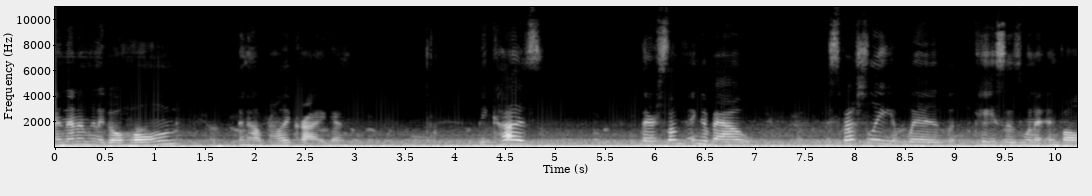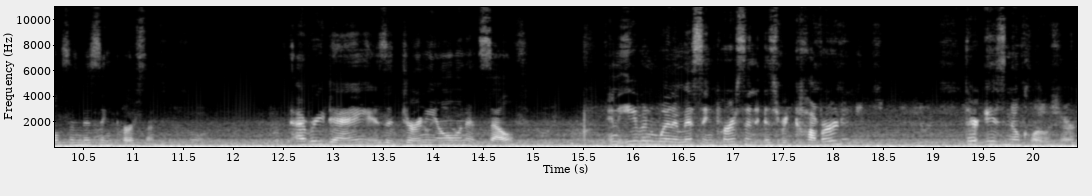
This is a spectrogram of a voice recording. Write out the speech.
And then I'm going to go home and I'll probably cry again. Because there's something about, especially with cases when it involves a missing person, every day is a journey all in itself. And even when a missing person is recovered, there is no closure.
